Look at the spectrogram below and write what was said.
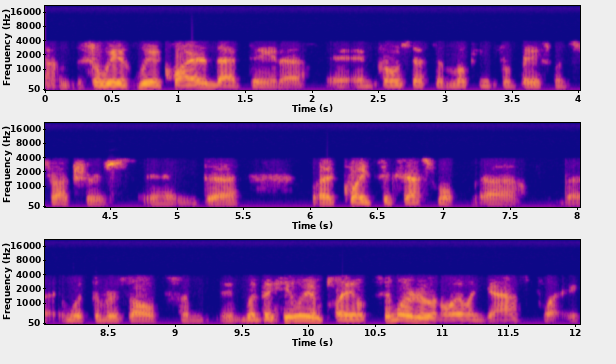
Um, so we we acquired that data and processed it looking for basement structures and uh, uh, quite successful uh, uh, with the results. And with the helium play, similar to an oil and gas play,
